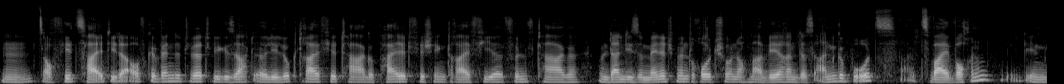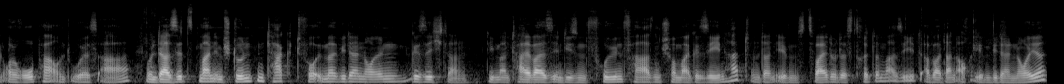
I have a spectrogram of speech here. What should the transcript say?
Mhm. Auch viel Zeit, die da aufgewendet wird. Wie gesagt, Early Look drei, vier Tage, Pilot Fishing drei, vier, fünf Tage und dann diese Management Roadshow nochmal während des Angebots, zwei Wochen in Europa und USA. Und da sitzt man im Stundentakt vor immer wieder neuen Gesichtern, die man teilweise in diesen frühen Phasen schon mal gesehen hat und dann eben das zweite oder das dritte Mal sieht, aber dann auch eben wieder neue.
